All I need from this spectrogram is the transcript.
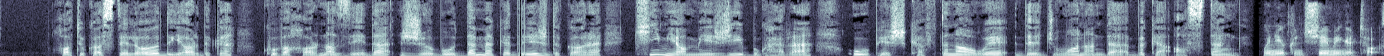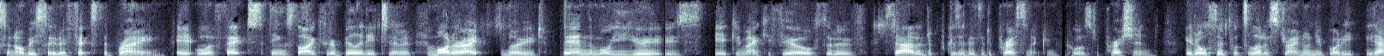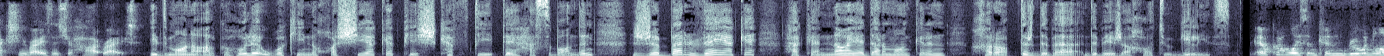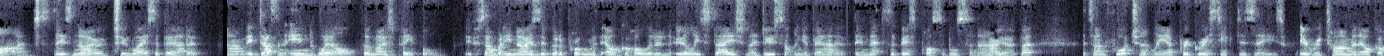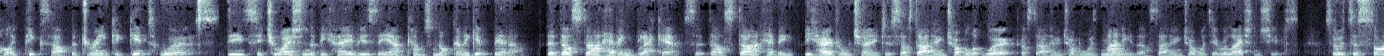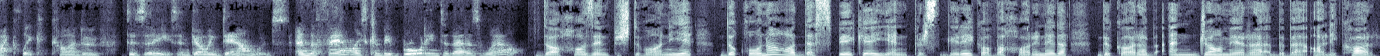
خاتو کاستلو دیار دکه کو و خارنا زیده جبو دمک دریج دکاره کیمیا میجی بگهره و پیش کفتنا و ده جوانان ده بکه آستنگ. When you're consuming a toxin, obviously it affects the brain. It will affect things like your ability to moderate mood. Then the more you use, it can make you feel sort of sad because it is a depressant, it can cause depression. It also puts a lot of strain on your body. It actually raises your heart rate. ادمان الکهول وکی نخوشیه که پیش کفتی ده حسباندن جبر ویه که هکه نای درمان کرن خرابتر دبه دبیجه خاتو گلیز. Alcoholism can ruin lives. There's no two ways about it. Um, it doesn't end well for most people. If somebody knows they've got a problem with alcohol at an early stage and they do something about it, then that's the best possible scenario. But it's unfortunately a progressive disease. Every time an alcoholic picks up a drink, it gets worse. The situation, the behaviours, the outcome's not going to get better. That they'll start having blackouts, that they'll start having behavioural changes, they'll start having trouble at work, they'll start having trouble with money, they'll start having trouble with their relationships. So it's a cyclic kind of disease and going downwards. And the families can be brought into that as well. دا خازن پشتوانی دا قونا دسپیک ین پرسگریک و خارنه دا دکاره انجام را ببه آلیکار.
